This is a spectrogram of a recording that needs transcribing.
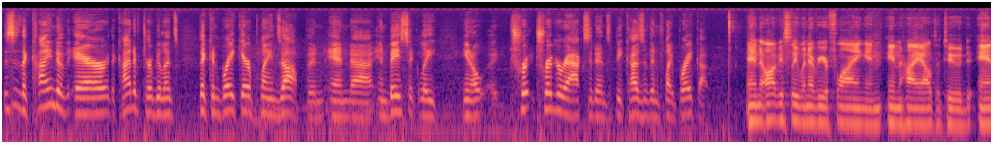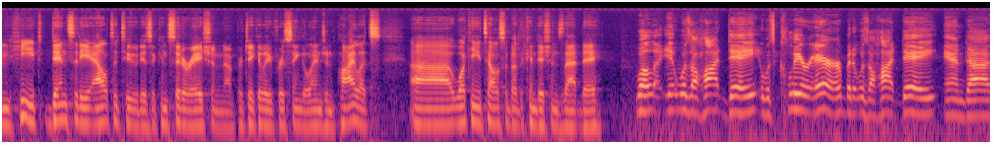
This is the kind of air, the kind of turbulence that can break airplanes up and, and, uh, and basically, you know, tr trigger accidents because of in-flight breakup. And obviously, whenever you're flying in, in high altitude and heat, density altitude is a consideration, uh, particularly for single-engine pilots. Uh, what can you tell us about the conditions that day? Well, it was a hot day. It was clear air, but it was a hot day, and uh,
